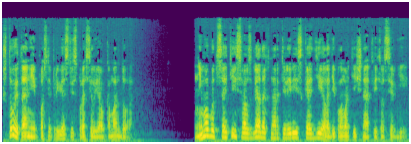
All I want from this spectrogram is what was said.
«Что это они?» – после приветствия спросил я у командора. «Не могут сойтись во взглядах на артиллерийское дело», – дипломатично ответил Сергей.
